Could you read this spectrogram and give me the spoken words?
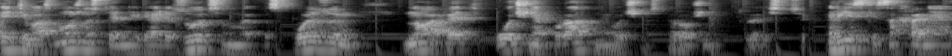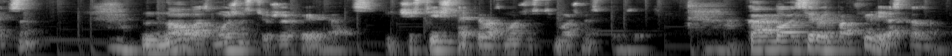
эти возможности, они реализуются, мы их используем, но опять очень аккуратно и очень осторожно. То есть риски сохраняются, но возможности уже появляются. И частично эти возможности можно использовать. Как балансировать портфель, я сказал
